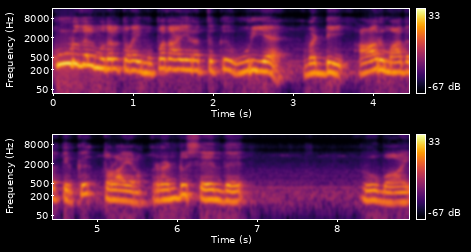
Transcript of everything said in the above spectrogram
கூடுதல் முதல் தொகை முப்பதாயிரத்துக்கு உரிய வட்டி ஆறு மாதத்திற்கு தொள்ளாயிரம். ரெண்டும் சேர்ந்து ரூபாய்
